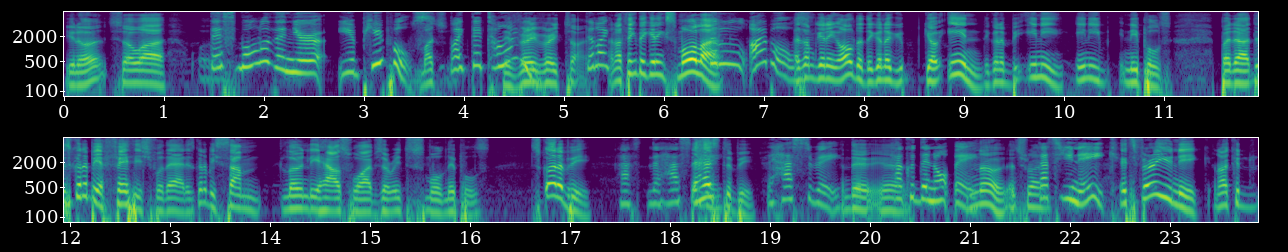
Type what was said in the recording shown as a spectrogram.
You know, so uh, they're smaller than your your pupils. Much- like they're tiny. they're very, very tiny. They're like and I think they're getting smaller little eyeballs. as I'm getting older. They're gonna go in. They're gonna be inny, inny nipples. But uh, there's got to be a fetish for that. There's got to be some lonely housewives who are into small nipples. It's got to be. Has- there has to There be. has to be. There has to be. And there, yeah. How could there not be? No, that's right. That's unique. It's very unique, and I could,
